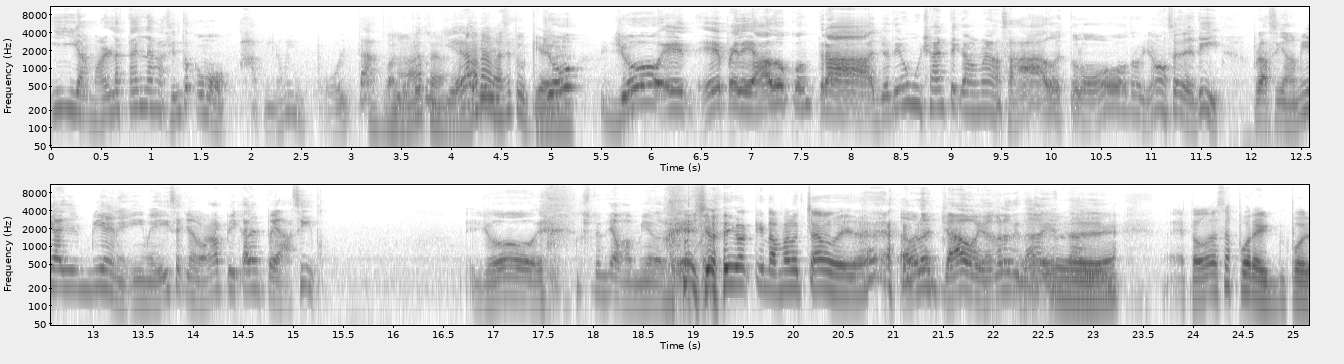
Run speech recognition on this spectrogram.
Y a Marla está en el asiento como, a mí no me importa, tú haz lo que tú quieras. Yo, tú yo, yo he, he peleado contra, yo tengo mucha gente que me ha amenazado, esto, lo otro, yo no sé de ti. Pero si a mí alguien viene y me dice que me van a picar en pedacitos, yo, yo tendría más miedo. que. Yo digo que dame los chavos ya. Dame los chavos, yo hago lo que está bien, está bien. Eh, Todo eso es por el, por,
